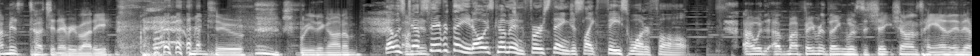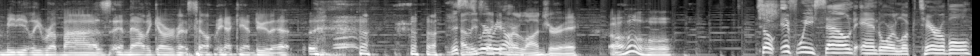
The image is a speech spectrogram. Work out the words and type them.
I miss touching everybody. Me too. Breathing on them. That was I Jeff's miss- favorite thing. He'd always come in first thing, just like face waterfall. I would. Uh, my favorite thing was to shake Sean's hand and immediately rub my eyes. And now the government's telling me I can't do that. This At is least where I we can wear are. lingerie. Oh, So if we sound and or look terrible,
